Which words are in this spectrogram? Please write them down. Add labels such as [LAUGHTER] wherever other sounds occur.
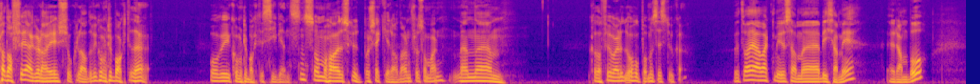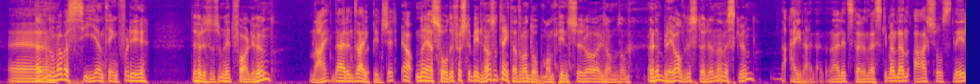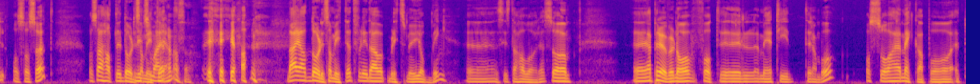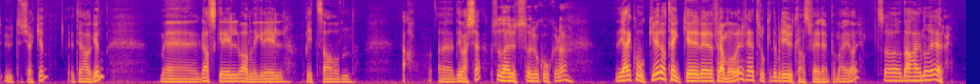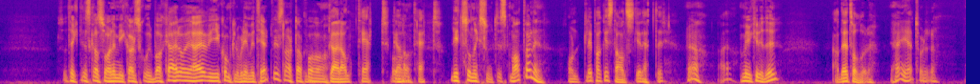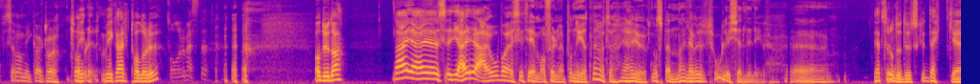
Kadafi er glad i sjokolade. Vi kommer tilbake til det. Og vi kommer tilbake til Siv Jensen, som har skrudd på sjekkeradaren for sommeren. Men uh, Kadafi, hva er det du har holdt på med siste uka? Vet du hva, jeg har vært mye sammen med bikkja mi, Rambo. Eh, Eh, nå må jeg bare si en ting, fordi det høres ut som en litt farlig hund. nei, det er en dvergpinsjer. Ja, når jeg så de første bildene, så tenkte jeg at det var en dobermann-pinsjer. liksom sånn. Men den ble jo aldri større enn en veskehund. Nei, nei, nei, den er litt større enn væske, men den er så snill og så søt. Og så har jeg hatt litt dårlig Litt som samvittighet. eieren, altså. [LAUGHS] ja. Nei, jeg har hatt dårlig samvittighet fordi det har blitt så mye jobbing eh, siste halvåret. Så eh, jeg prøver nå å få til mer tid til Rambo. Og så har jeg mekka på et utekjøkken ute i hagen. Med gassgrill, vanlig grill, pizzaovn. Ja, eh, diverse. Så der ute står du og koker, da. Jeg koker og tenker fremover, framover, for jeg tror ikke det blir utenlandsferie på meg i år. Så da har jeg noe å gjøre. Så teknisk ansvarlig Mikael Skorbakk her og jeg, vi kommer til å bli invitert vi snart da på Garantert. Garantert. litt sånn eksotisk mat, eller? Ordentlig pakistanske retter. Ja. Ja, ja. Mye krydder? Ja, det tåler du. Ja, jeg tåler det. Få se hva Mikael tåler. tåler. Mi- Mikael, tåler du? Tåler det meste. [LAUGHS] og du, da? Nei, jeg, jeg er jo bare sitter hjemme og følger med på nyhetene, vet du. Jeg gjør jo ikke noe spennende. Jeg lever et utrolig kjedelig liv. Eh, Jeg trodde du skulle dekke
